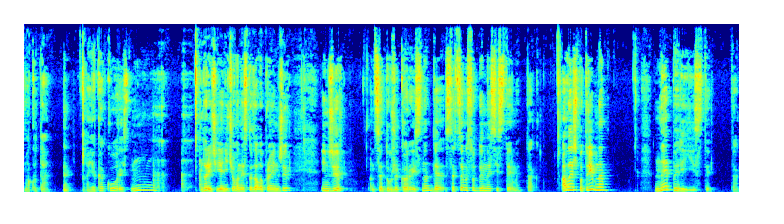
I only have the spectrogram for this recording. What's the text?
Смакота. А яка користь? М. До речі, я нічого не сказала про інжир. Інжир це дуже корисно для серцево-судинної системи. Так. Але ж потрібно не переїсти. Так.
